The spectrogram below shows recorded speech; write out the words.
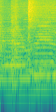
lady, going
